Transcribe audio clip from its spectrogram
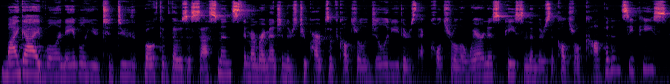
my guide will enable you to do both of those assessments. Remember, I mentioned there's two parts of cultural agility there's that cultural awareness piece, and then there's the cultural competency piece.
